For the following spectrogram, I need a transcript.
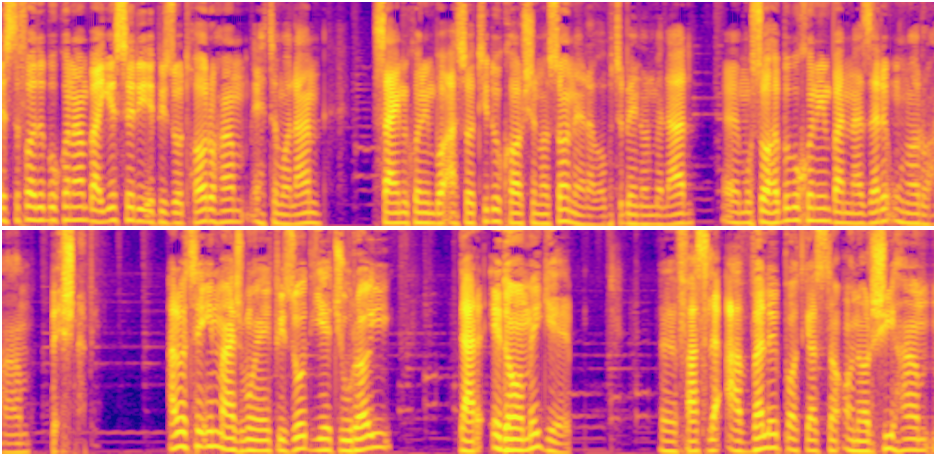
استفاده بکنم و یه سری اپیزودها رو هم احتمالا سعی می‌کنیم با اساتید و کارشناسان روابط بین الملل مصاحبه بکنیم و نظر اونا رو هم بشنویم. البته این مجموعه اپیزود یه جورایی در ادامه فصل اول پادکست آنارشی هم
